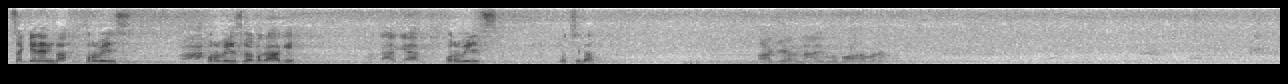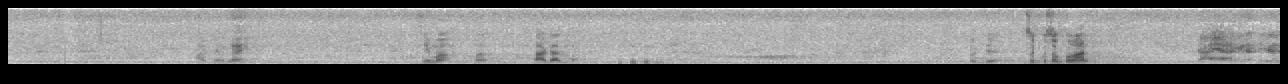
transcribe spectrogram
Sakyanan ba? Four wheels? Four wheels ba makaagi? Makagi ang Four wheels? Kutsi ba? agyar na ay mabara mo na. Agar na eh. Kasi ma, ma tagad ba? Pag di, kusog-kusog ko man? Kaya ra gina diyan.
